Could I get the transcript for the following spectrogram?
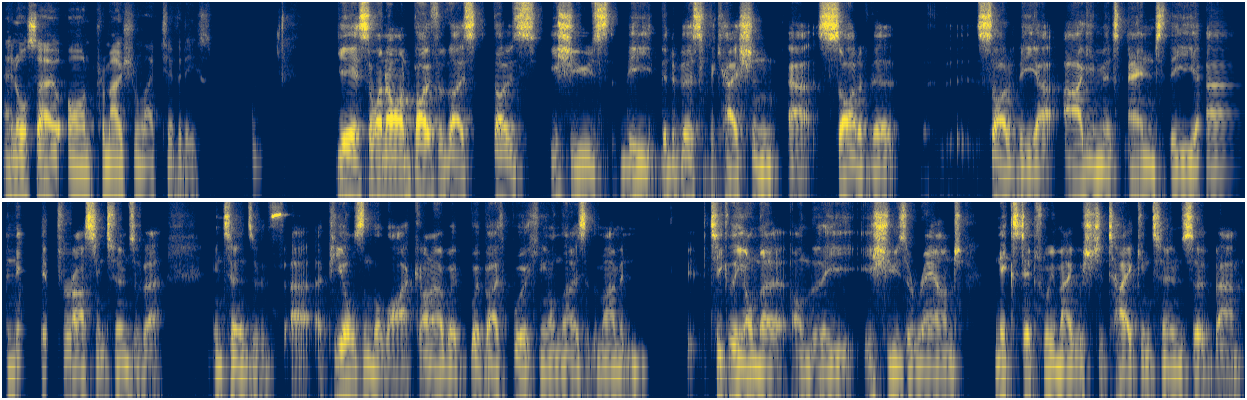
and also on promotional activities. Yeah, so I know on both of those those issues, the the diversification uh, side of the side of the uh, argument and the uh, for us in terms of a in terms of uh, appeals and the like. I know we're, we're both working on those at the moment, particularly on the on the issues around next steps we may wish to take in terms of um,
